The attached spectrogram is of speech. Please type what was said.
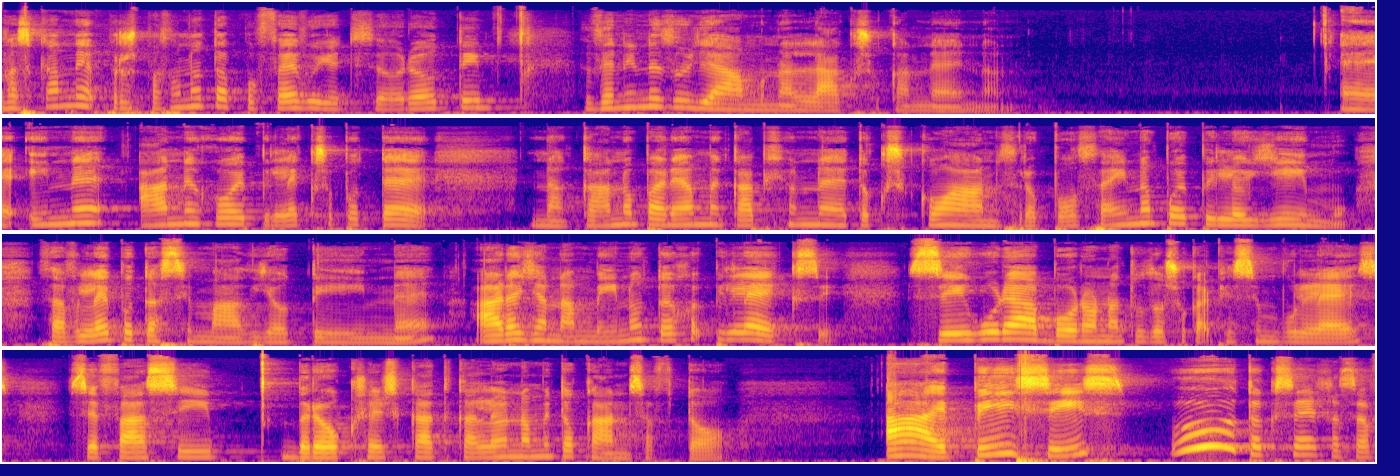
βασικά ναι, προσπαθώ να τα αποφεύγω γιατί θεωρώ ότι δεν είναι δουλειά μου να αλλάξω κανέναν. Ε, είναι αν εγώ επιλέξω ποτέ να κάνω παρέα με κάποιον ε, τοξικό άνθρωπο, θα είναι από επιλογή μου. Θα βλέπω τα σημάδια ότι είναι, άρα για να μείνω το έχω επιλέξει. Σίγουρα μπορώ να του δώσω κάποιες συμβουλές, σε φάση «Μπρο, ξέρεις κάτι καλό, να μην το κάνεις αυτό». Α, επίσης, ου, το ξέχασα,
